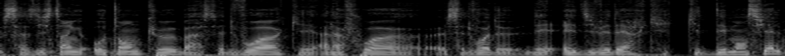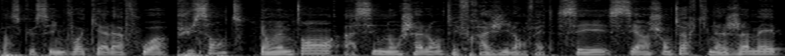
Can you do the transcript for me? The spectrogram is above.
ça se distingue autant que bah, cette voix qui est à la fois cette voix de, des Eddie Vedder qui, qui est démentielle parce que c'est une voix qui est à la fois puissante et en même temps assez nonchalante et fragile en fait. C'est un chanteur qui n'a jamais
